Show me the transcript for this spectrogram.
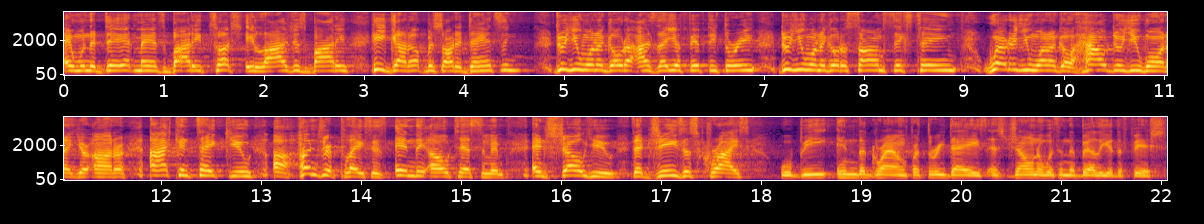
And when the dead man's body touched Elijah's body, he got up and started dancing? Do you want to go to Isaiah 53? Do you want to go to Psalm 16? Where do you want to go? How do you want it, Your Honor? I can take you a hundred places in the Old Testament and show you that Jesus Christ will be in the ground for three days as Jonah was in the belly of the fish.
